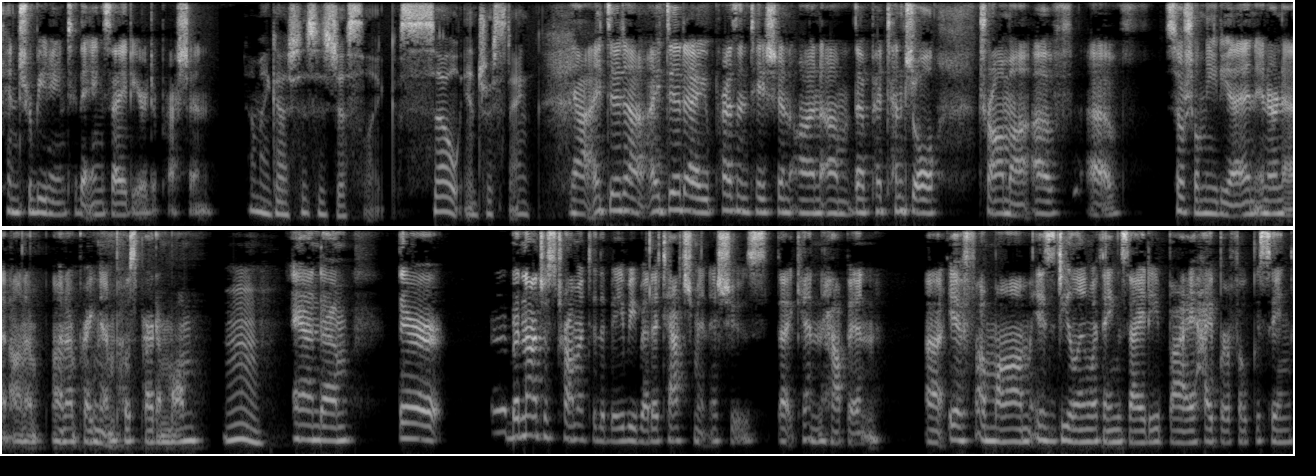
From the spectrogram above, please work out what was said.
contributing to the anxiety or depression. Oh my gosh, this is just like so interesting. Yeah, I did a I did a presentation on um, the potential trauma of of social media and internet on a on a pregnant and postpartum mom. Mm. And um, there but not just trauma to the baby, but attachment issues that can happen uh, if a mom is dealing with anxiety by hyper focusing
